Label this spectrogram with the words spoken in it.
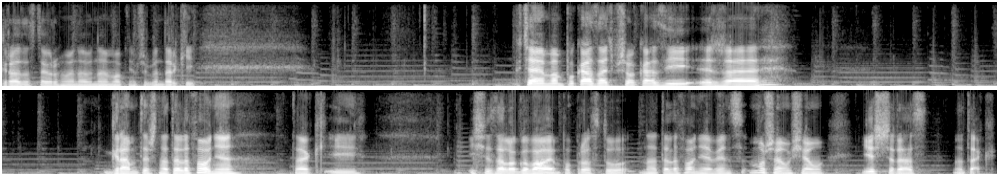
gra zostaje uruchomiona w nowym oknie przeglądarki. Chciałem wam pokazać przy okazji, że gram też na telefonie, tak i i się zalogowałem po prostu na telefonie, więc muszę się jeszcze raz, no tak,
